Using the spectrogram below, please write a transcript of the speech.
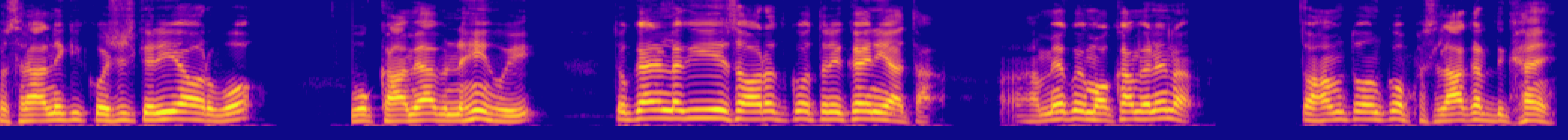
फसराने की कोशिश करी है और वो वो कामयाब नहीं हुई तो कहने लगी इस औरत को तरीका ही नहीं आता। हमें कोई मौका मिले ना तो हम तो उनको फसला कर दिखाएँ।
